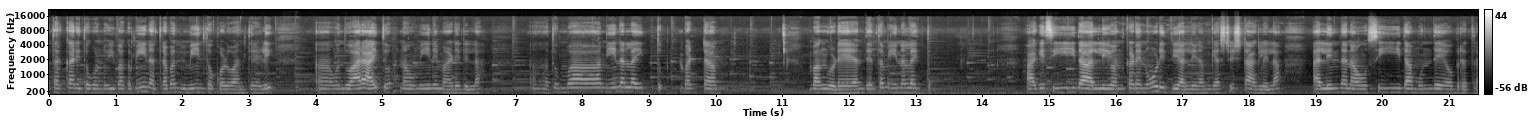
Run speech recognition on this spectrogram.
ತರಕಾರಿ ತೊಗೊಂಡು ಇವಾಗ ಮೀನು ಹತ್ರ ಬಂದ್ವಿ. ಮೀನು ತೊಗೊಳ್ಳುವ ಅಂತೇಳಿ. ಆ, ಒಂದು ವಾರ ಆಯಿತು. ನಾವು ಮೀನೇ ಮಾಡಿರಲಿಲ್ಲ. ತುಂಬ ಮೀನೆಲ್ಲ ಇತ್ತು. ಬಟ್ ಬಂಗುಡೆ ಅಂತೆಂಥ ಮೀನೆಲ್ಲ ಇತ್ತು. ಹಾಗೆ ಸೀದಾ ಅಲ್ಲಿ ಒಂದು ಕಡೆ ನೋಡಿದ್ವಿ, ಅಲ್ಲಿ ನಮಗೆ ಅಷ್ಟು ಇಷ್ಟ ಆಗಲಿಲ್ಲ. ಅಲ್ಲಿಂದ ನಾವು ಸೀದಾ ಮುಂದೆ ಒಬ್ರ ಹತ್ರ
